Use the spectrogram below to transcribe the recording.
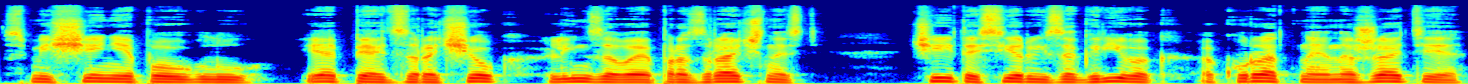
Смещение по углу. И опять зрачок, линзовая прозрачность, чей-то серый загривок, аккуратное нажатие.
